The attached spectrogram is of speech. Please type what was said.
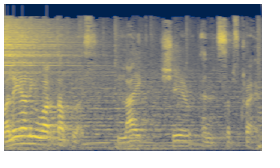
Malayali Vartha plus. Like share and subscribe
